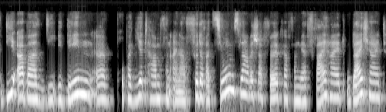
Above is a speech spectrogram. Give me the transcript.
die aber die Ideen äh, propagiert haben von einer Föderation slawischer Völker, von mehr Freiheit und Gleichheit.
